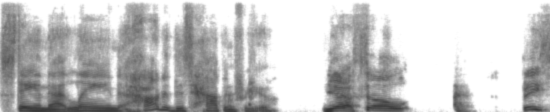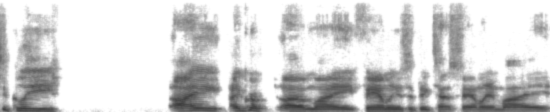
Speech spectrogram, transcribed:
stay in that lane. How did this happen for you? Yeah, so basically. I I grew up. Uh, my family is a big tennis family, and my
